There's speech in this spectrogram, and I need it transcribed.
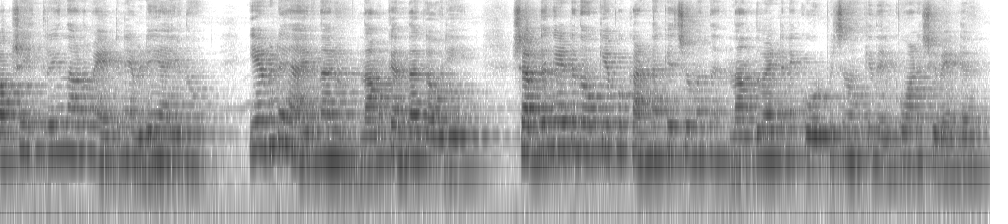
പക്ഷെ ഇത്രയും നാളും ഏട്ടൻ എവിടെയായിരുന്നു? എവിടെയായിരുന്നാലും നമുക്കെന്താ ഗൗരി? ശബ്ദം കേട്ട് നോക്കിയപ്പോൾ കണ്ണൊക്കെ ചുമന്ന് നന്ദുവേട്ടനെ കൂർപ്പിച്ചു നോക്കി നിൽക്കുവാണ് ശിവേട്ടൻ.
